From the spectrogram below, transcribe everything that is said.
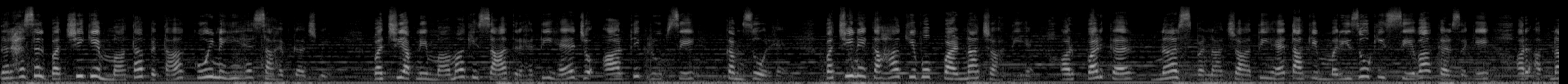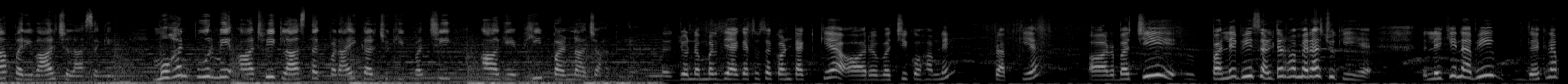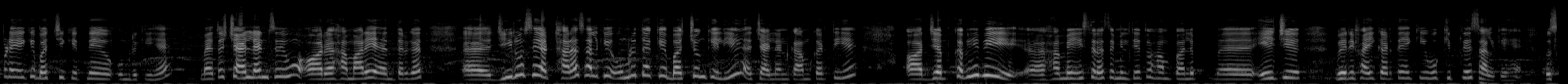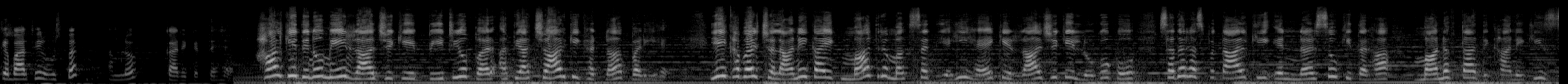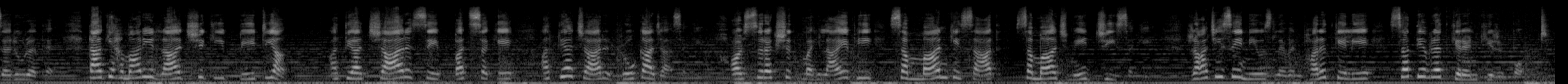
दरअसल बच्ची के माता पिता कोई नहीं है साहिबगंज में। बच्ची अपने मामा के साथ रहती है, जो आर्थिक रूप से कमज़ोर है। बच्ची ने कहा कि वो पढ़ना चाहती है और पढ़कर नर्स बनना चाहती है ताकि मरीजों की सेवा कर सके और अपना परिवार चला सके। मोहनपुर में आठवीं क्लास तक पढ़ाई कर चुकी बच्ची आगे भी पढ़ना चाहती है। जो नंबर दिया गया उसे कांटेक्ट किया और बच्ची को हमने प्राप्त किया। और बच्ची पहले भी सेल्टर होम में रह चुकी है, लेकिन अभी देखना पड़ेगा कि बच्ची कितने उम्र की है। मैं तो चाइल्ड लाइन से हूँ और हमारे अंतर्गत ज़ीरो से 18 साल की उम्र तक के बच्चों के लिए चाइल्ड लाइन काम करती है। और जब कभी भी हमें इस तरह से मिलती है तो हम पहले एज वेरीफाई करते हैं कि वो कितने साल के हैं। उसके बाद फिर उस पर हम लोग कार्य करते हैं। हाल के दिनों में राज्य के बेटियों पर अत्याचार की घटना बढ़ी है। ये खबर चलाने का एकमात्र मकसद यही है कि राज्य के लोगों को सदर अस्पताल की इन नर्सों की तरह मानवता दिखाने की ज़रूरत है, ताकि हमारी राज्य की बेटियाँ अत्याचार से बच सके, अत्याचार रोका जा सके, और सुरक्षित महिलाएँ भी सम्मान के साथ समाज में जी सके। रांची से न्यूज़ 11 भारत के लिए सत्यव्रत किरण की report.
